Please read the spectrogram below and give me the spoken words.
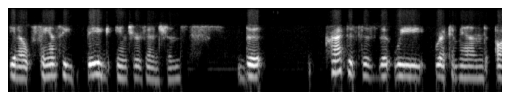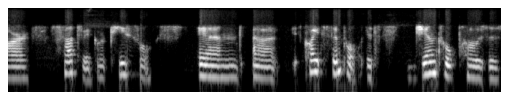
you know, fancy big interventions. The practices that we recommend are sattvic or peaceful and uh, it's quite simple. It's gentle poses,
